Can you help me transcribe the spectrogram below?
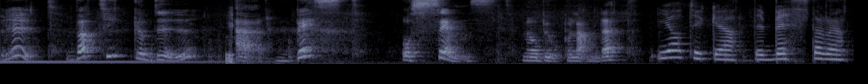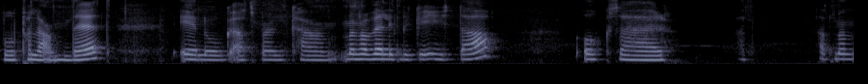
Rut, vad tycker du är bäst och sämst med att bo på landet? Jag tycker att det bästa med att bo på landet är nog att man kan, man har väldigt mycket yta och så här, att man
